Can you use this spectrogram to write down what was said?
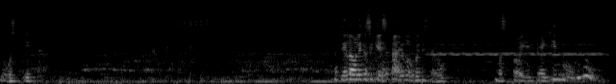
व्यवस्थित ते लावले कसं केस काय करून दिसतं मस्त पैकी पैकी घंटा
